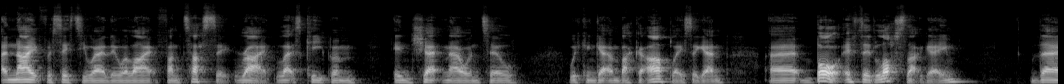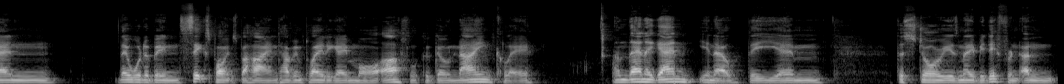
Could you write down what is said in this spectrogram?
a night for City where they were like, fantastic, right, let's keep them in check now until we can get them back at our place again. Uh, but if they'd lost that game, then they would have been six points behind, having played a game more. Arsenal could go nine clear, and then again, you know, the um, the story is maybe different. And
